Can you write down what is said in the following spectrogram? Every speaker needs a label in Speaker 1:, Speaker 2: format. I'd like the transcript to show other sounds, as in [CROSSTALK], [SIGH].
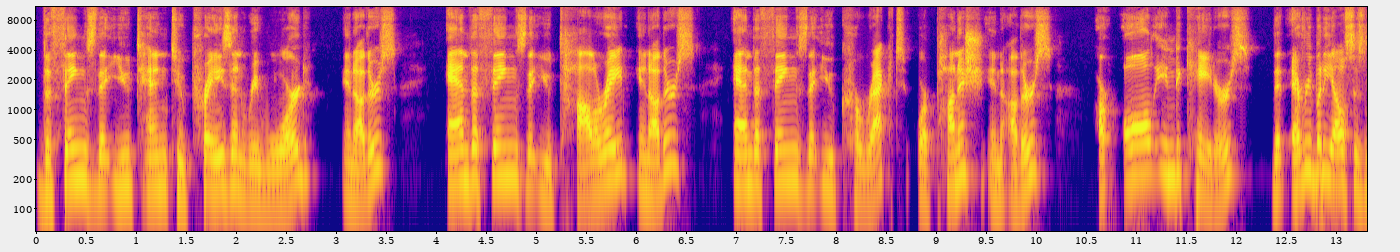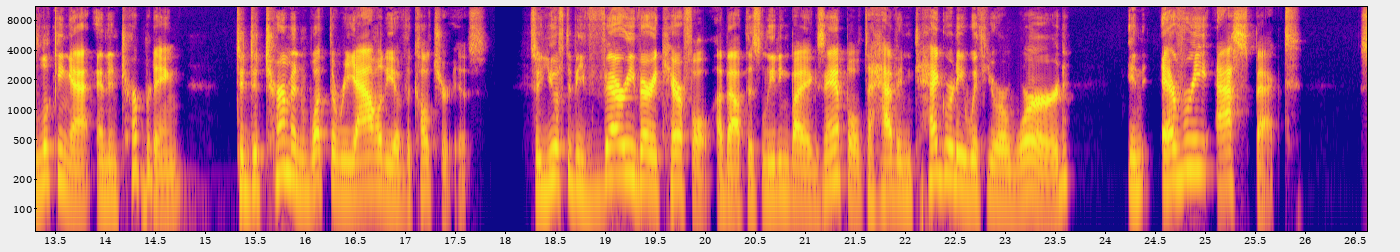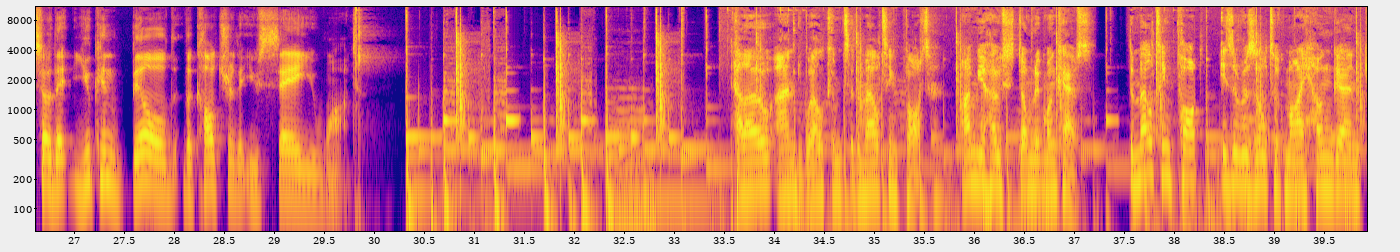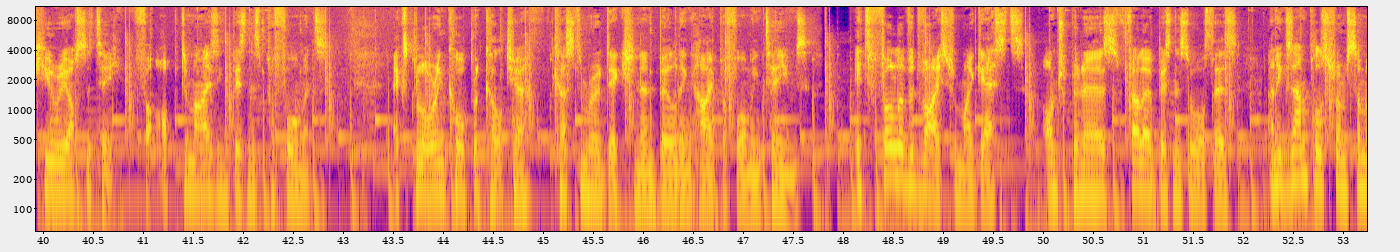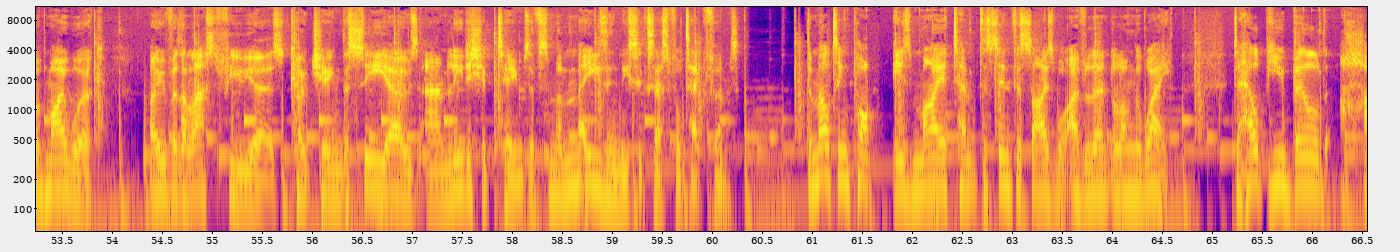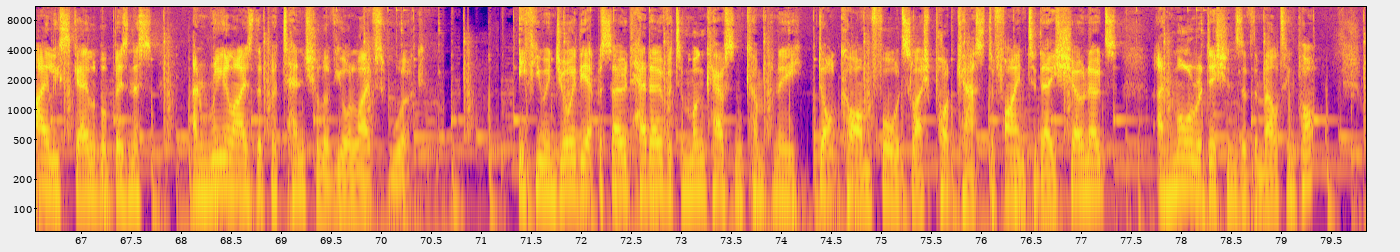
Speaker 1: the things that you tend to praise and reward in others, and the things that you tolerate in others, and the things that you correct or punish in others are all indicators that everybody else is looking at and interpreting to determine what the reality of the culture is. So you have to be very, very careful about this leading by example to have integrity with your word in every aspect so that you can build the culture that you say you want.
Speaker 2: Hello, and welcome to The Melting Pot. I'm your host, Dominic Monkhouse. The Melting Pot is a result of my hunger and curiosity for optimizing business performance, exploring corporate culture, customer addiction, and building high performing teams. It's full of advice from my guests, entrepreneurs, fellow business authors, and examples from some of my work over the last few years coaching the CEOs and leadership teams of some amazingly successful tech firms. The Melting Pot is my attempt to synthesize what I've learned along the way to help you build a highly scalable business and realize the potential of your life's work. If you enjoy the episode, head over to monkhouseandcompany.com forward slash podcast to find today's show notes and more editions of The Melting Pot.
